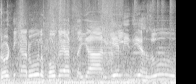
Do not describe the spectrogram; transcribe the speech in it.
रोटी का रोल हो गया तैयार। ये लीजिए हजूर।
